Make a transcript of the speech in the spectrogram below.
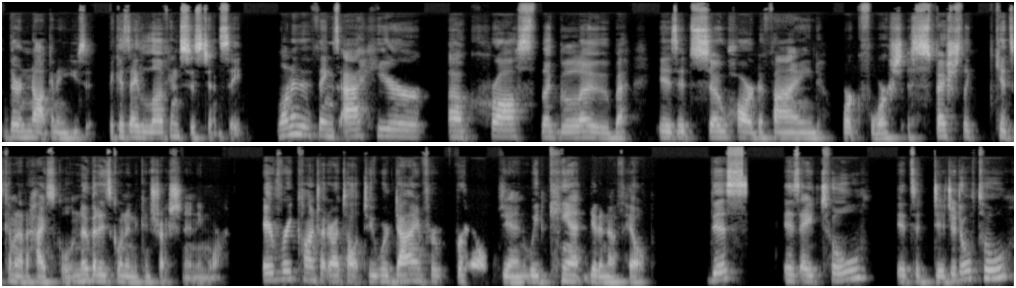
they're not going to use it because they love consistency. One of the things I hear across the globe is it's so hard to find workforce, especially kids coming out of high school. Nobody's going into construction anymore. Every contractor I talk to, we're dying for, for help, Jen. We can't get enough help. This is a tool. It's a digital tool.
